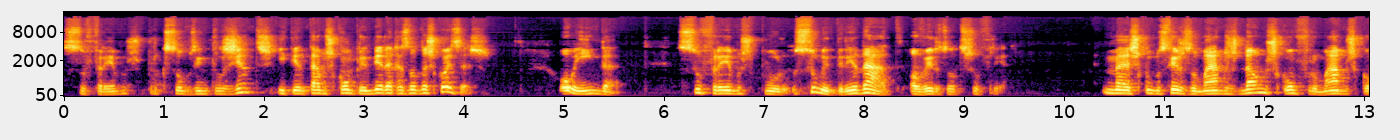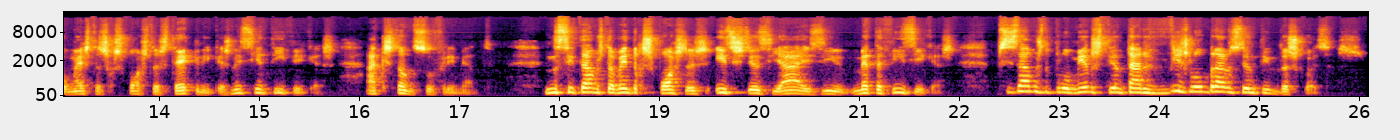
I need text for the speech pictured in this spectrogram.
Sofremos porque somos inteligentes e tentamos compreender a razão das coisas. Ou ainda, sofremos por solidariedade ao ver os outros sofrer. Mas, como seres humanos, não nos conformamos com estas respostas técnicas nem científicas à questão de sofrimento. Necessitamos também de respostas existenciais e metafísicas. Precisamos de, pelo menos, tentar vislumbrar o sentido das coisas.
